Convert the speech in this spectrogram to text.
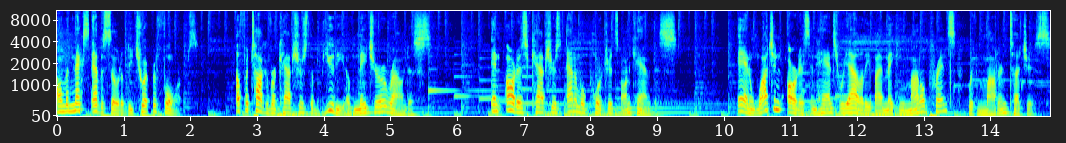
on the next episode of Detroit Performs. A photographer captures the beauty of nature around us. An artist captures animal portraits on canvas. And watch an artist enhance reality by making monoprints with modern touches.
